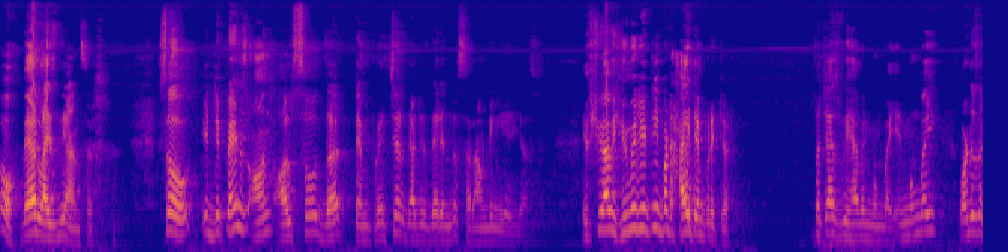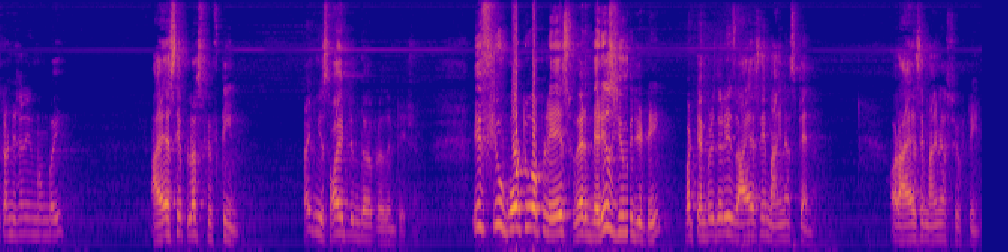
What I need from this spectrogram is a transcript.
Oh, there lies the answer. So, it depends on also the temperature that is there in the surrounding areas. If you have humidity but high temperature, such as we have in Mumbai. In Mumbai, what is the condition in Mumbai? ISA plus 15, right? We saw it in the presentation. If you go to a place where there is humidity, but temperature is ISA minus 10 or ISA minus 15,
